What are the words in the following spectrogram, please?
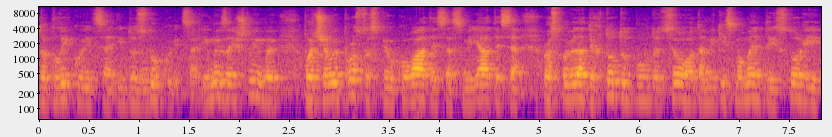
докликується і достукується. І ми зайшли, ми почали просто спілкуватися, сміятися, розповідати, хто тут був до цього, там якісь моменти історії,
